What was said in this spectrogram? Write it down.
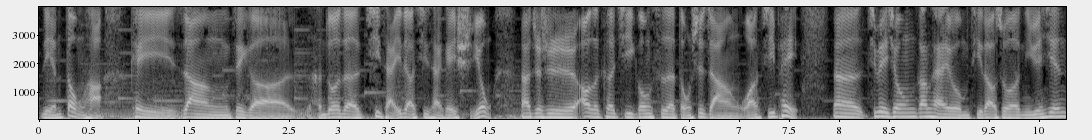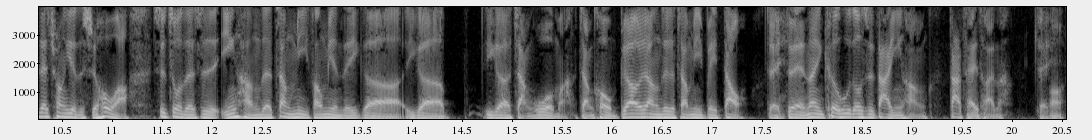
联动哈，可以让这个很多的器材、医疗器材可以使用。那就是奥德科技公司的董事长王基佩。那基佩兄刚才有我们提到说，你原先在创业的时候啊，是做的是银行的账密方面的一个一个。一个掌握嘛，掌控，不要让这个账密被盗。对对，那你客户都是大银行、大财团呐。对哦，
